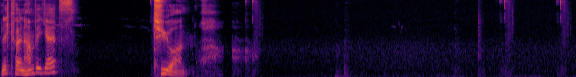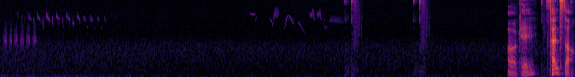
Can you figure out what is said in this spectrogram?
Lichtquellen haben wir jetzt. Türen. Okay. Fenster.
